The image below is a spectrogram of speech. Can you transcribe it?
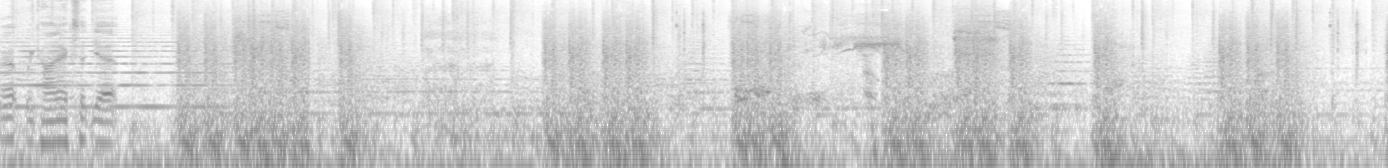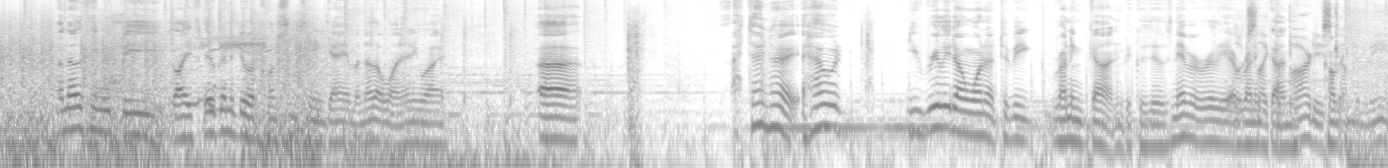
Well, we can't exit yet. Another thing would be, like, if they were going to do a Constantine game, another one anyway, uh, don't know, how would, you really don't want it to be running gun, because there was never really a Looks running like gun the party's comic come to me.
